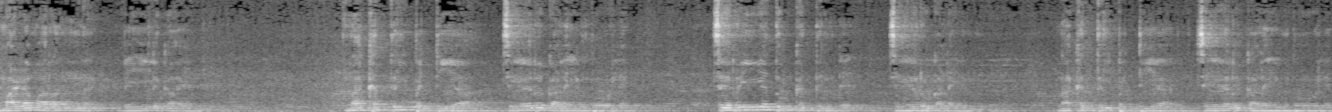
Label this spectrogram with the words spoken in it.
മഴ മറന്ന് നഖത്തിൽ പറ്റിയ ചേറുകളയും പോലെ ചെറിയ ദുഃഖത്തിന്റെ ചേറുകളയുന്നു. നഖത്തിൽ പറ്റിയ ചേറുകളയും പോലെ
